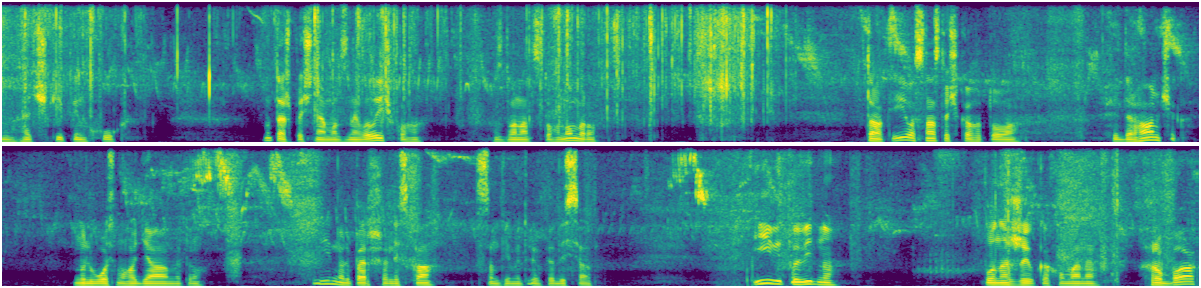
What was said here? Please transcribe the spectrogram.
Гачки пінхук. Ну теж почнемо з невеличкого, з 12 номеру. Так, і оснасточка готова. Фідергамчик 0,8 діаметру і 0,1 ліска сантиметрів 50. І відповідно по наживках у мене хробак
